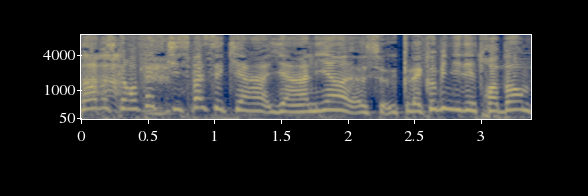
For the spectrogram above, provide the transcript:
non, parce qu'en fait, ce qui se passe, c'est qu'il y, a un- il y a un lien. euh, que la comédie des trois bornes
